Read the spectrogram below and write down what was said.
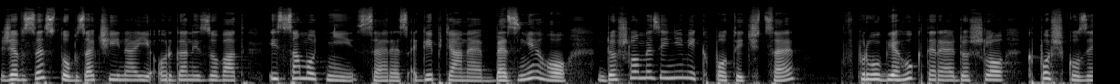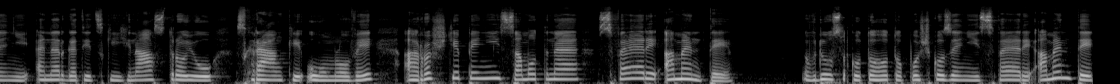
že vzestup začínají organizovat i samotní Seres egyptiané bez něho, došlo mezi nimi k potyčce, v průběhu které došlo k poškození energetických nástrojů schránky úmluvy a rozštěpení samotné sféry Amenty. V důsledku tohoto poškození sféry Amenty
